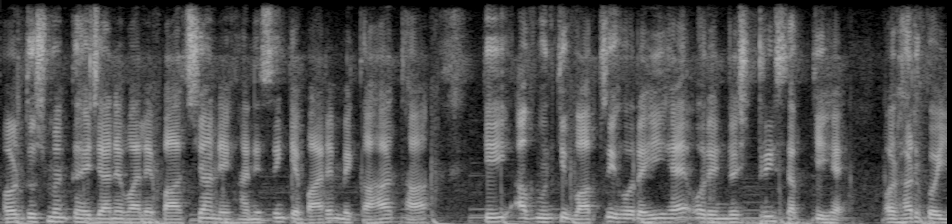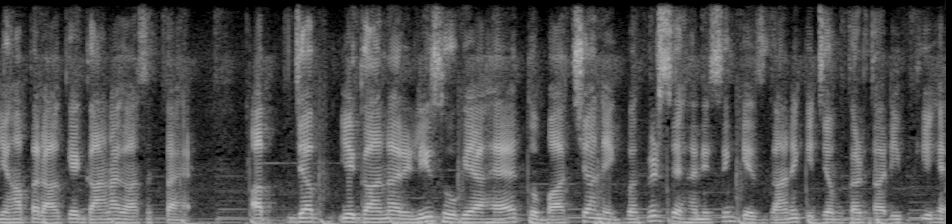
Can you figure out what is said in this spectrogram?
اور دشمن کہے جانے والے بادشاہ نے ہنی سنگھ کے بارے میں کہا تھا کہ اب ان کی واپسی ہو رہی ہے اور انڈسٹری سب کی ہے اور ہر کوئی یہاں پر آ کے گانا گا سکتا ہے۔ اب جب یہ گانا ریلیز ہو گیا ہے تو بادشاہ نے ایک بار پھر سے ہنی سنگھ کے اس گانے کی جم کر تعریف کی ہے۔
